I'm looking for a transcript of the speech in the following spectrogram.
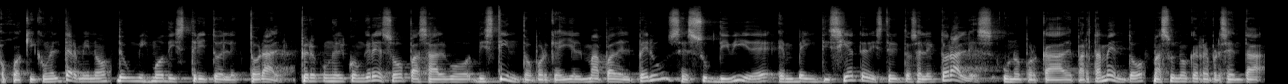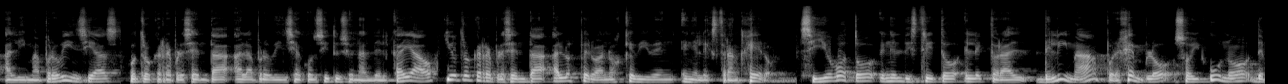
ojo aquí con el término, de un mismo distrito electoral. Pero con el Congreso pasa algo distinto, porque ahí el mapa del Perú se subdivide en 27 distritos electorales, uno por cada departamento, más uno que representa a Lima provincias, otro que representa a la provincia constitucional del Callao y otro que representa a los peruanos que viven en el extranjero. Si yo voto en el distrito electoral de Lima, por ejemplo, soy uno de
